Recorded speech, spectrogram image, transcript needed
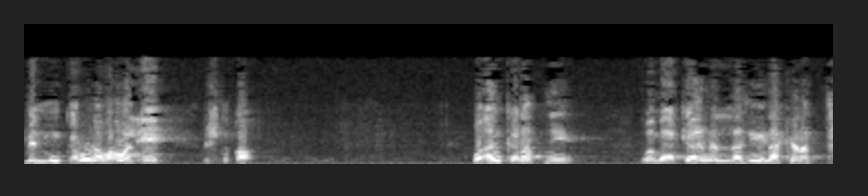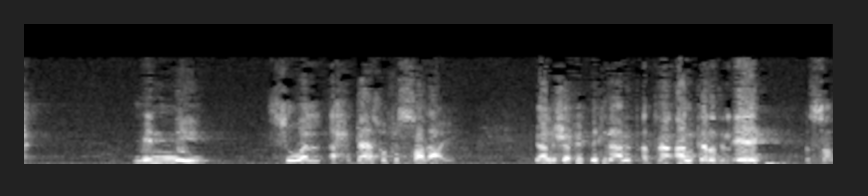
من منكرون وهو الإيه؟ الاشتقاق. وأنكرتني وما كان الذي نكرت مني سوى الأحداث في الصلاة. يعني شافتني كده أنكرت الإيه؟ الصلاة.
